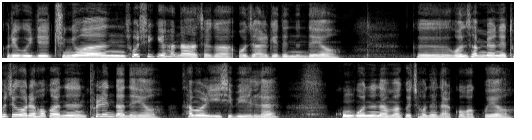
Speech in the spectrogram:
그리고 이제 중요한 소식이 하나 제가 어제 알게 됐는데요. 그 원산면의 토지거래 허가는 풀린다네요. 3월 22일 날 공고는 아마 그 전에 날 것 같고요.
